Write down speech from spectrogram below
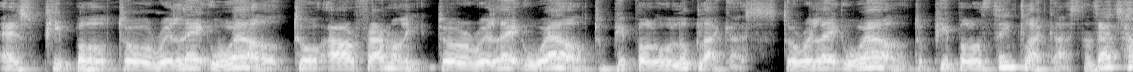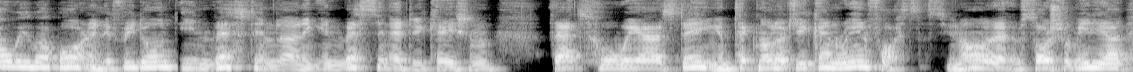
as people to relate well to our family, to relate well to people who look like us, to relate well to people who think like us. And that's how we were born. And if we don't invest in learning, invest in education, that's who we are staying and technology can reinforce this you know? Uh, social media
